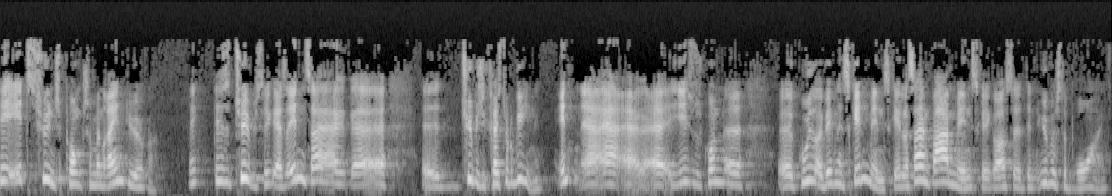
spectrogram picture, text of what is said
det er et synspunkt, som man rendyrker. Ikke? Det er så typisk, ikke? Altså enten så er øh, øh, typisk i kristologien, ikke? enten er, er, er Jesus kun øh, øh, Gud og i virkeligheden skinmenneske, eller så er han bare en menneske, ikke? også øh, den ypperste bror. Ikke?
